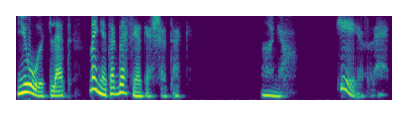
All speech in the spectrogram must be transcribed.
jó ötlet, menjetek, beszélgessetek. Anya, kérlek.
